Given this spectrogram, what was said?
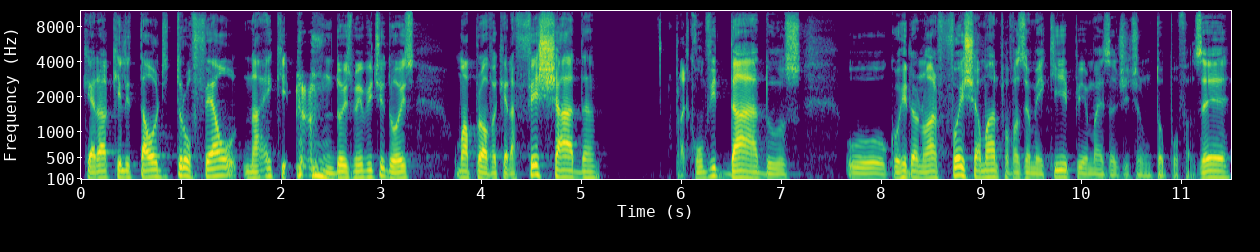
que era aquele tal de troféu Nike 2022, uma prova que era fechada para convidados. O Corrida no Ar foi chamado para fazer uma equipe, mas a gente não topou fazer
